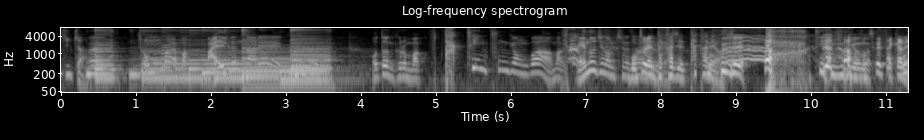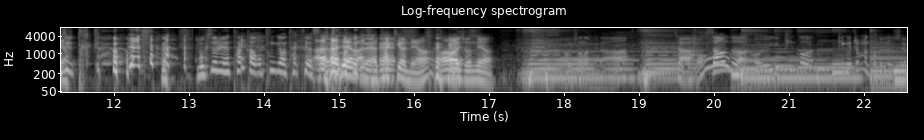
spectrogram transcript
진짜. 네, 정말 막 맑은 날에 그 어떤 그런 막 탁 트인 풍경과 막 에너지 넘치는 목소리는 탁하지 탁하네요. 목소리 탁 트인 풍경 목소리 탁하네요. 목소리 탁 목소리는 탁하고 풍경은 탁 트였어요. 아, 네 맞아요. 네. 탁 튀었네요. 아 좋네요. 자 오. 사운드 어 여기 핑거 핑거 좀만 더 들려주세요.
